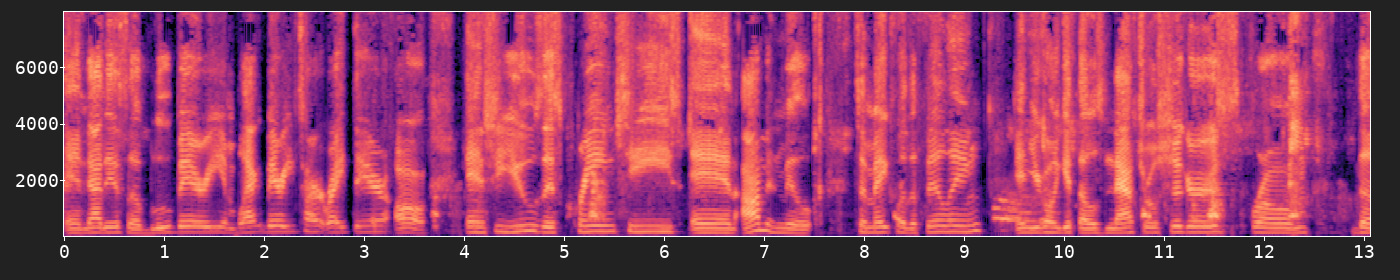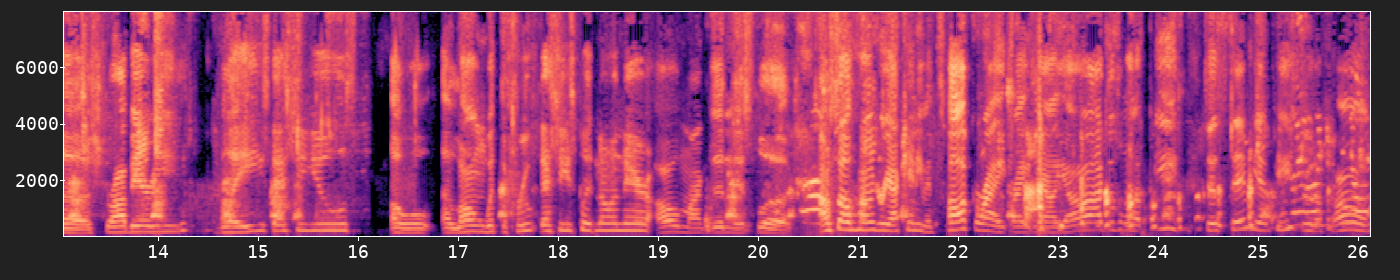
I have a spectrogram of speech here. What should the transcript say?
And that is a blueberry and blackberry tart right there. Oh, and she uses cream cheese and almond milk to make for the filling. And you're going to get those natural sugars from the strawberry glaze that she used. Oh, along with the fruit that she's putting on there. Oh my goodness, look. I'm so hungry I can't even talk right right now, y'all. I just want a piece. Just send me a piece through the phone,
